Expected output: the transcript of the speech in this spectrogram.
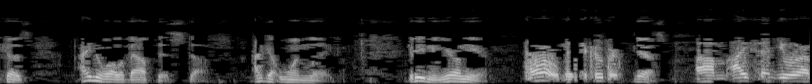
because I know all about this stuff. I got one leg. Good evening. You're on the air. Hello, Mr. Cooper. Yes. Um, I sent you a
